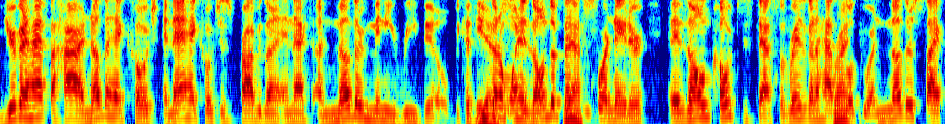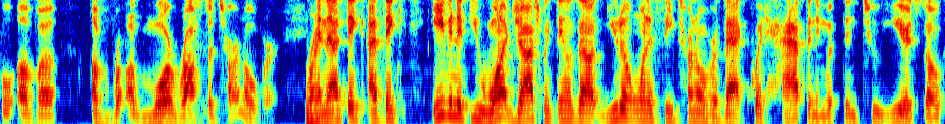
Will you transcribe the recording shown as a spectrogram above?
you're going to have to hire another head coach, and that head coach is probably going to enact another mini rebuild because he's yes. going to want his own defensive yes. coordinator and his own coaching staff. So the Raiders going to have right. to go through another cycle of a of, of more roster turnover. Right. And I think I think even if you want Josh McDaniels out, you don't want to see turnover that quit happening within two years. So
